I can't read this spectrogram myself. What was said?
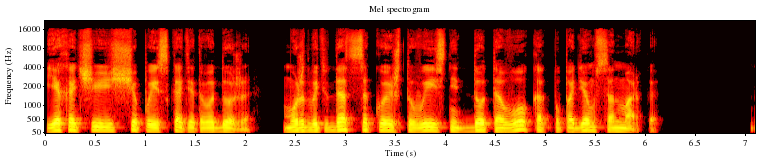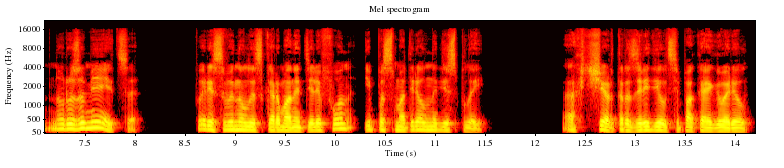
Я хочу еще поискать этого дожа. Может быть, удастся кое-что выяснить до того, как попадем в Сан-Марко. Ну, разумеется. Феррис вынул из кармана телефон и посмотрел на дисплей. Ах, черт, разрядился, пока я говорил.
